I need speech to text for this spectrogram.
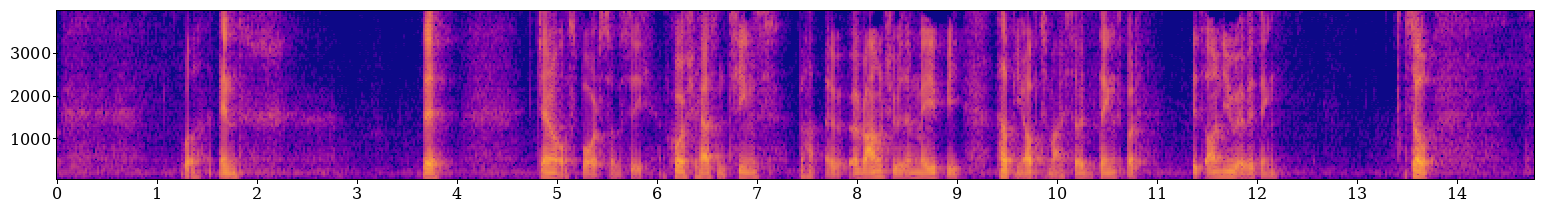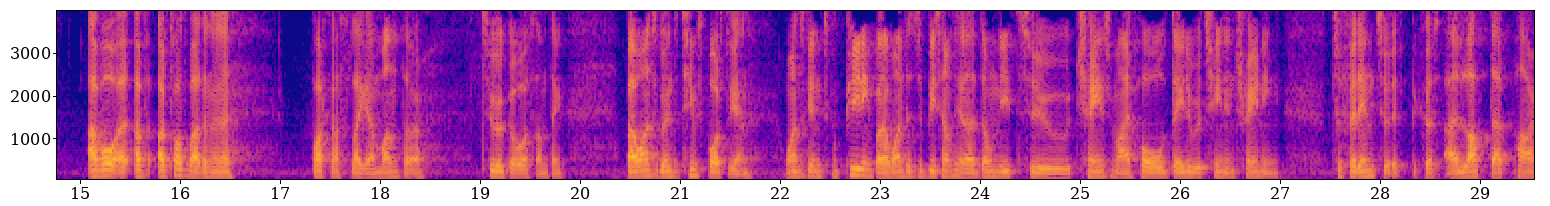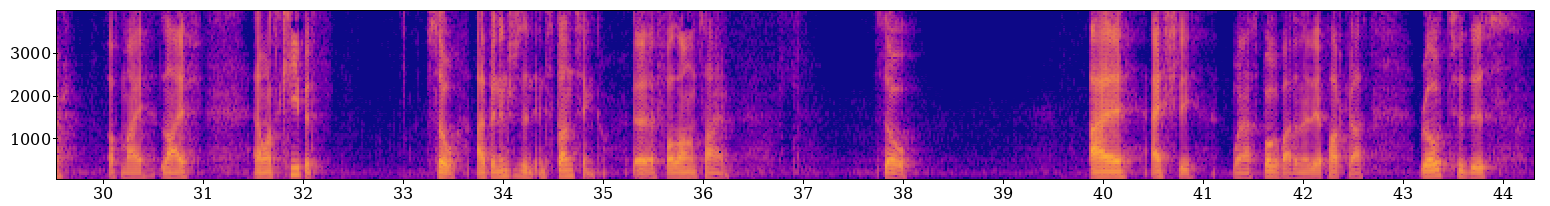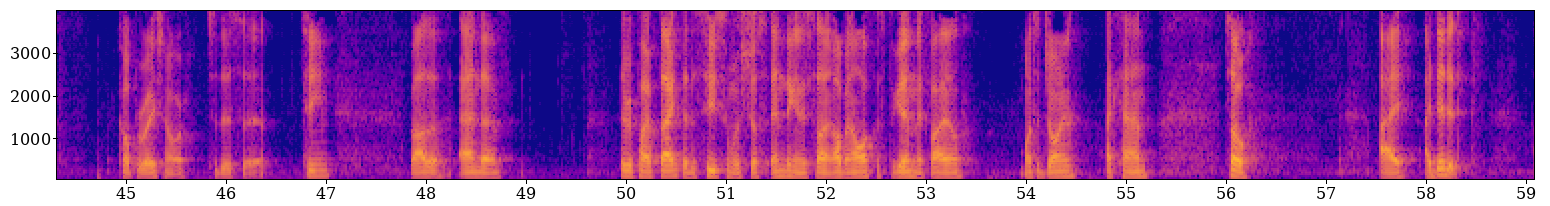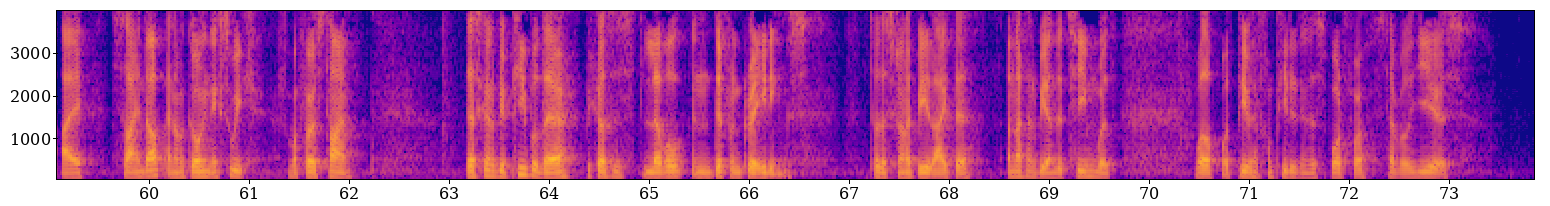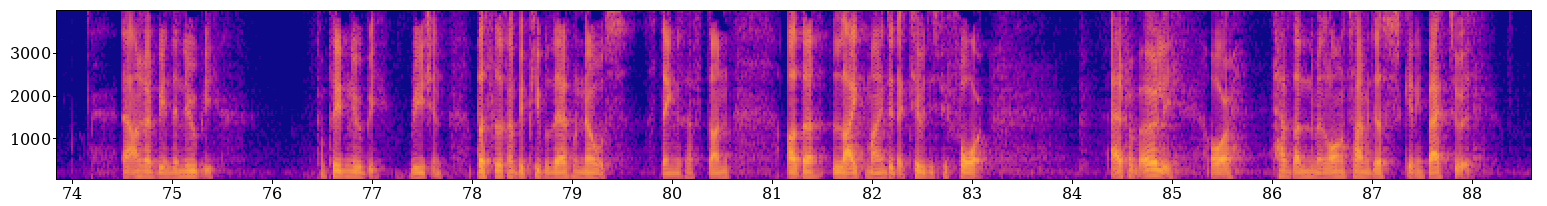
Well, in the general sports, so to speak. Of course, you have some teams around you that may be helping you optimize certain things, but it's on you everything. So, I've I've I've talked about it in a podcast like a month or two ago or something, but I want to go into team sports again to get into competing, but I want it to be something that I don't need to change my whole daily routine and training to fit into it because I love that part of my life and I want to keep it. So I've been interested in stunting uh, for a long time. So I actually, when I spoke about it in the podcast, wrote to this corporation or to this uh, team rather, and uh, they replied back that the season was just ending and it's starting up in August again. If I want to join, I can. So I I did it. I signed up and I'm going next week for my first time. There's going to be people there because it's level in different gradings. So there's going to be like the I'm not going to be on the team with well with people have competed in the sport for several years. I'm going to be in the newbie, complete newbie region. But still going to be people there who knows things, have done other like minded activities before. And from early, or haven't done them in a long time and just getting back to it.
